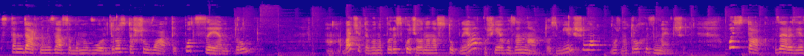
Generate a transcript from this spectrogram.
стандартними засобами Word розташувати по центру. Ага, бачите, воно перескочило на наступний аркуш, я його занадто збільшила, можна трохи зменшити. Ось так. Зараз я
